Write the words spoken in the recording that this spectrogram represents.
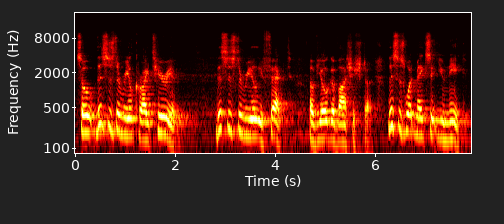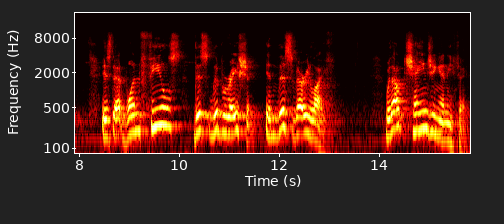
So, this is the real criterion. This is the real effect of Yoga Vasishta. This is what makes it unique, is that one feels this liberation in this very life without changing anything.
